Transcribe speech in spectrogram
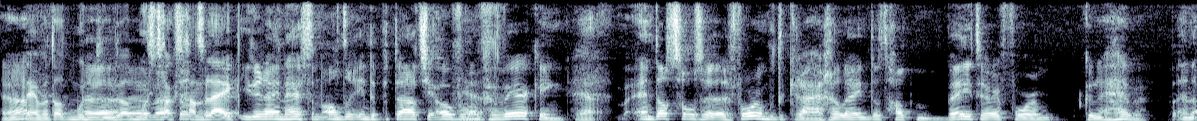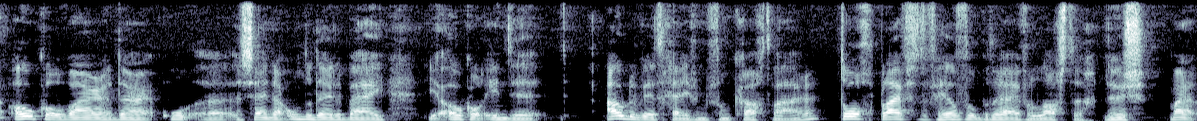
ja? nee want dat moet, dat moet straks gaan blijken. Iedereen heeft een andere interpretatie over een verwerking. En dat zal ze vorm moeten krijgen. Alleen dat had beter vorm kunnen hebben. En ook al waren daar, uh, zijn daar onderdelen bij die ook al in de oude wetgeving van kracht waren, toch blijft het voor heel veel bedrijven lastig. Dus, maar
